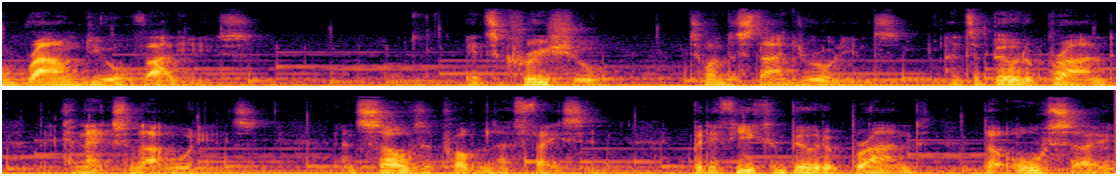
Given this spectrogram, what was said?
around your values. It's crucial to understand your audience and to build a brand that connects with that audience and solves a problem they're facing. But if you can build a brand that also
